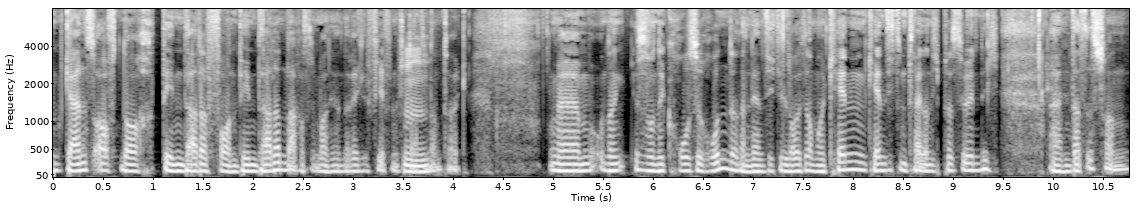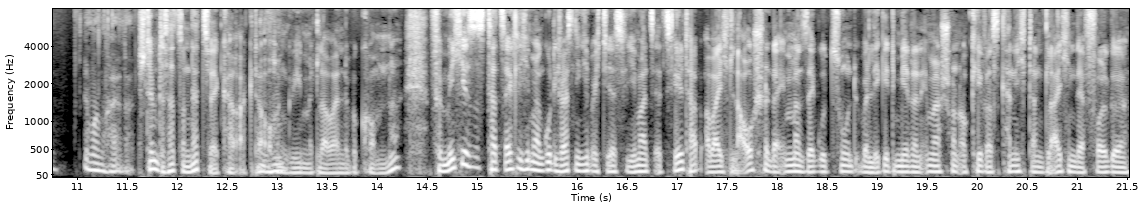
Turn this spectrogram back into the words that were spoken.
und ganz oft noch den da davon, den da danach, also wir machen ja in der Regel vier, fünf Staffeln mhm. am Tag. Ähm, und dann ist es so eine große Runde und dann lernen sich die Leute auch mal kennen, kennen sich zum Teil noch nicht persönlich. Ähm, das ist schon immer ein Highlight. Stimmt, das hat so einen Netzwerkcharakter mhm. auch irgendwie mittlerweile bekommen. Ne? Für mich ist es tatsächlich immer gut, ich weiß nicht, ob ich dir das jemals erzählt habe, aber ich lausche da immer sehr gut zu und überlege mir dann immer schon, okay, was kann ich dann gleich in der Folge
